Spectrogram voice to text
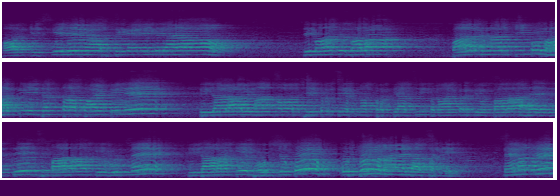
और इसके लिए मैं आपसे कहने के लिए आया हूँ, श्री महादेव बाबा बालकनाथ जी को भारतीय जनता पार्टी ने तिजारा विधानसभा क्षेत्र से अपना प्रत्याशी बना करके उतारा है जिससे सितारा के रूप में तिजारा के भविष्य को उज्जवल बनाया जा सके। सहमत है?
